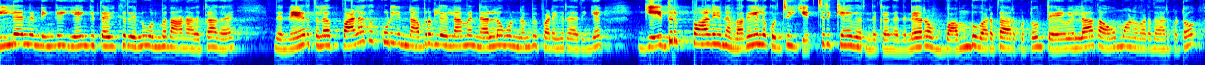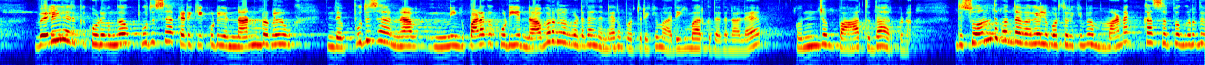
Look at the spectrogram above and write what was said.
இல்லைன்னு நீங்கள் ஏங்கி தவிக்கிறதுன்னு உண்மைதான் ஆனால் அதுக்காக இந்த நேரத்தில் பழகக்கூடிய நபர்கள் எல்லாமே நல்லவங்க நம்பி படைகிறாதீங்க எதிர்ப்பாளின வகையில் கொஞ்சம் எச்சரிக்கையாகவே இருந்துக்கங்க. இந்த நேரம் வம்பு வரதா இருக்கட்டும் தேவையில்லாத அவமானம் வரதா இருக்கட்டும் வெளியில் இருக்கக்கூடியவங்க புதுசாக கிடைக்கக்கூடிய நண்பர்கள் இந்த புதுசாக ந நீங்கள் பழகக்கூடிய நபர்கள் கூட தான் இந்த நேரம் பொறுத்த வரைக்கும் அதிகமாக இருக்குது. அதனால் கொஞ்சம் பார்த்து தான் இருக்கணும். இந்த சொந்த பந்த வகையில் பொறுத்த வரைக்குமே மனக்கசப்புங்கிறது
